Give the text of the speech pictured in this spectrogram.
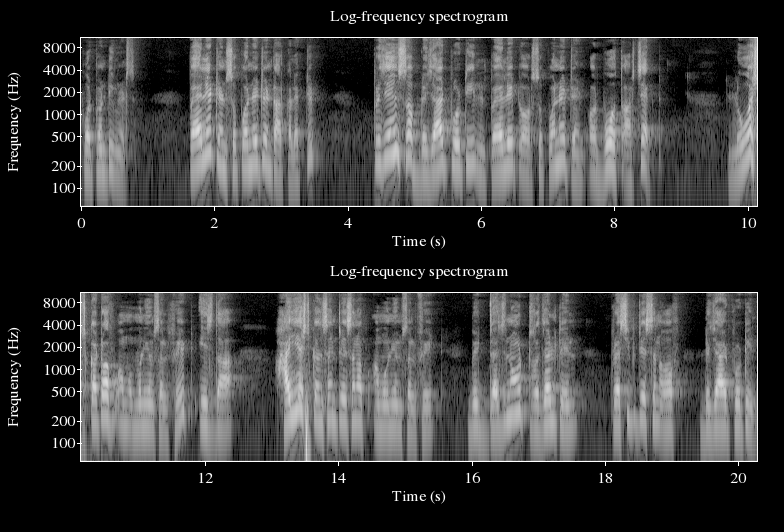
for 20 minutes. Pellet and supernatant are collected. Presence of desired protein in pellet or supernatant or both are checked. Lowest cutoff of ammonium sulphate is the highest concentration of ammonium sulphate which does not result in precipitation of desired protein.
